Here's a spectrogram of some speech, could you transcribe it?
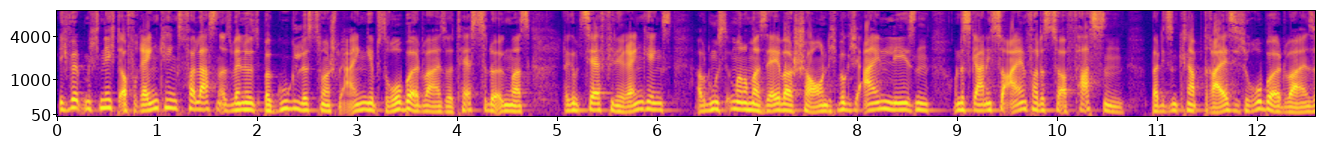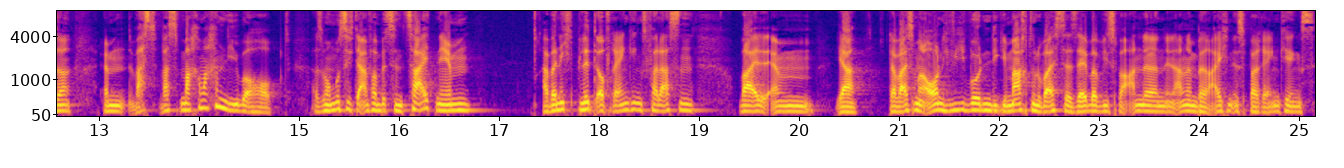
ich würde mich nicht auf Rankings verlassen. Also wenn du jetzt bei Google das zum Beispiel eingibst, Robo-Advisor, Test oder irgendwas, da gibt es sehr viele Rankings, aber du musst immer noch mal selber schauen, dich wirklich einlesen und es ist gar nicht so einfach, das zu erfassen bei diesen knapp 30 Robo-Advisor. Ähm, was, was machen die überhaupt? Also man muss sich da einfach ein bisschen Zeit nehmen, aber nicht blind auf Rankings verlassen, weil ähm, ja, da weiß man auch nicht, wie wurden die gemacht und du weißt ja selber, wie es bei anderen, in anderen Bereichen ist bei Rankings.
